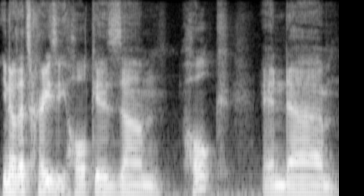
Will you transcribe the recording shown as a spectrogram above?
you know, that's crazy. Hulk is um, Hulk. And, um,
